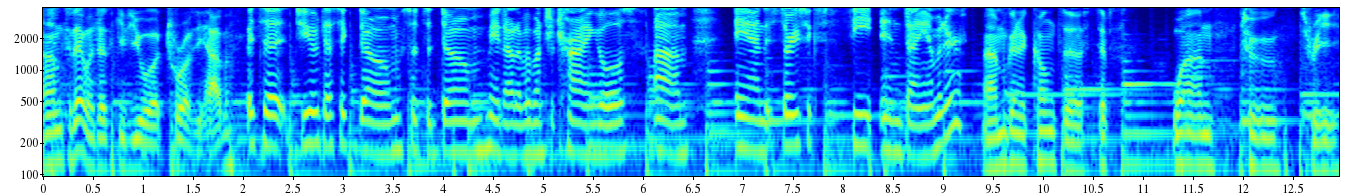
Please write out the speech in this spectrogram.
Um, today we'll just give you a tour of the hub. It's a geodesic dome, so it's a dome made out of a bunch of triangles, um, and it's 36 feet in diameter. I'm gonna count the steps. One, two, three,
